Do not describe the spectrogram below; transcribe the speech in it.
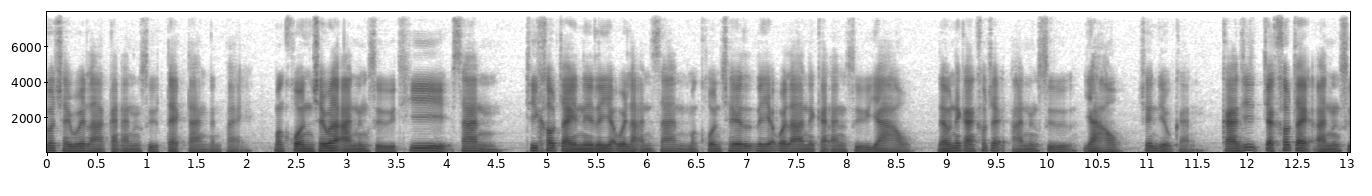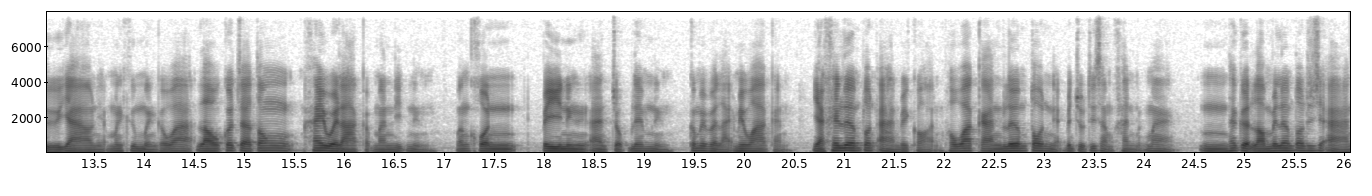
ก็ใช้เวลาการอ่านหนังสือแตกต่างกันไป บางคนใช้เวลาอ่านหนังสือที่สั้นที่เข้าใจในระยะเวลาอันสั้น บางคนใช้ระยะเวลาในการอ่านหนังสือยาว แล้วในการเข้าใจอ่านหนังสือยาว เช่นเดียวกัน การที่จะเข้าใจอ่านหนังสือยาวเนี่ยมันคือเหมือนกับว่าเราก็จะต้องให้เวลากับมันนิดหนึ่ง บางคนปีหนึ่งอ่านจบเล่มหนึ่งก็ไม่เป็นไรไม่ว่ากัน อยากให้เริ่มต้นอ่านไปก่อน เพราะว่าการเริ่มต้นเนี่ยเป็นจุดที่สำคัญมากๆอืมถ้าเกิดเราไม่เริ่มต้นที่จะอ่าน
